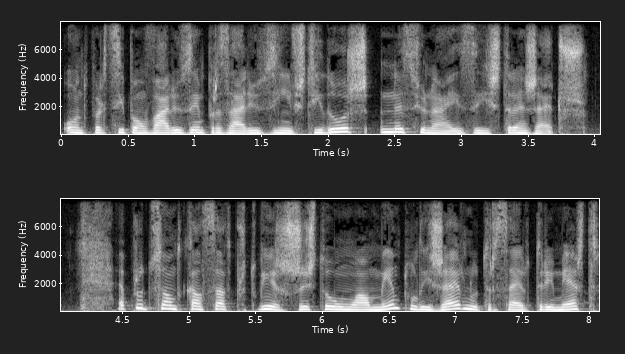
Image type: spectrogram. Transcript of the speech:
onde participam vários empresários e investidores nacionais e estrangeiros. A produção de calçado português registrou um aumento ligeiro no terceiro trimestre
